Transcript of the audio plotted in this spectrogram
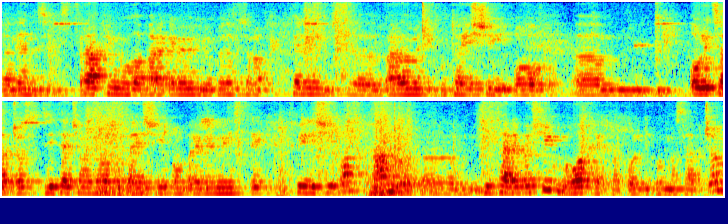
ძალიან ისეთი სწრაფი მოლაპარაკებები იმისა, რომ თელი პარლამენტი ქუთაისში იყო, პოლიცაბჭოს ძირითადად შემოგვიყვება ქუთაისში იყო პრემიერ-მინისტრი, თბილისში იყო, ამ ვითარებაში მოახერხა პოლიტიკურმა საბჭომ,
